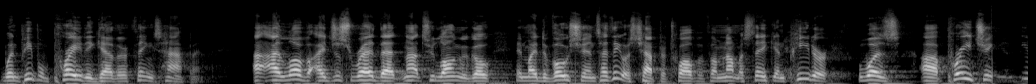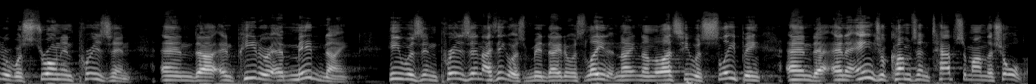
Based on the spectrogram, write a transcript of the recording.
when people pray together, things happen. I love, I just read that not too long ago in my devotions. I think it was chapter 12, if I'm not mistaken. Peter was uh, preaching, Peter was thrown in prison. And, uh, and Peter, at midnight, he was in prison. I think it was midnight. It was late at night. Nonetheless, he was sleeping, and, uh, and an angel comes and taps him on the shoulder.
